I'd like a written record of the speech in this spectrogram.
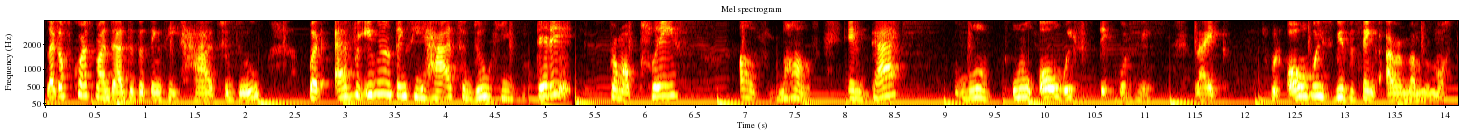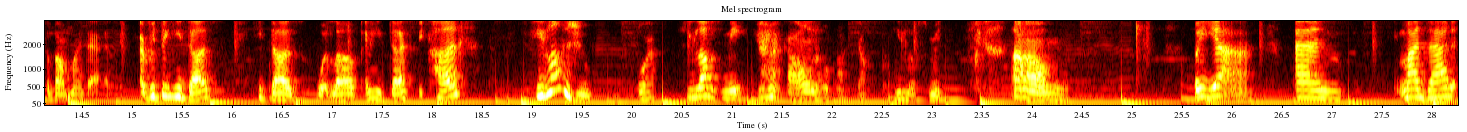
like of course my dad did the things he had to do but every even the things he had to do he did it from a place of love and that will will always stick with me like would always be the thing I remember most about my dad. Everything he does, he does with love, and he does because he loves you, or he loves me. I don't know about y'all, but he loves me. Um, but yeah, and my dad's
